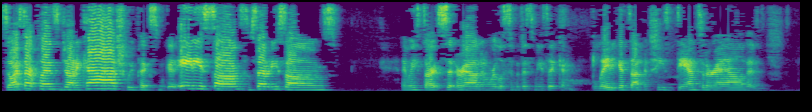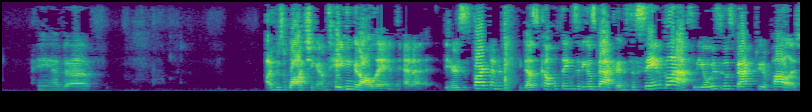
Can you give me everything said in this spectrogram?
So I start playing some Johnny Cash. We pick some good 80s songs, some 70s songs. And we start sitting around and we're listening to this music and the lady gets up and she's dancing around and, and, uh, I'm just watching. I'm taking it all in. And uh, here's this bartender. He does a couple things and he goes back. And it's the same glass that he always goes back to to polish.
